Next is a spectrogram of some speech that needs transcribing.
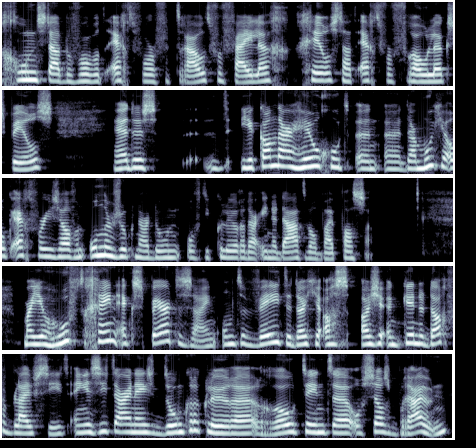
Groen staat bijvoorbeeld echt voor vertrouwd, voor veilig. Geel staat echt voor vrolijk, speels. dus je kan daar heel goed, een, uh, daar moet je ook echt voor jezelf een onderzoek naar doen of die kleuren daar inderdaad wel bij passen. Maar je hoeft geen expert te zijn om te weten dat je als, als je een kinderdagverblijf ziet en je ziet daar ineens donkere kleuren, roodtinten of zelfs bruin,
